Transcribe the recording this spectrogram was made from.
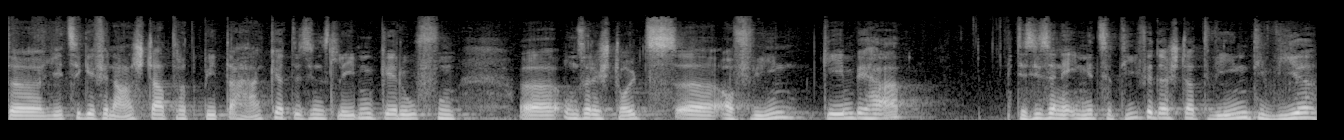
der jetzige Finanzstadtrat Peter Hanke hat das ins Leben gerufen, äh, unsere Stolz äh, auf Wien GmbH. Das ist eine Initiative der Stadt Wien, die wir äh,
